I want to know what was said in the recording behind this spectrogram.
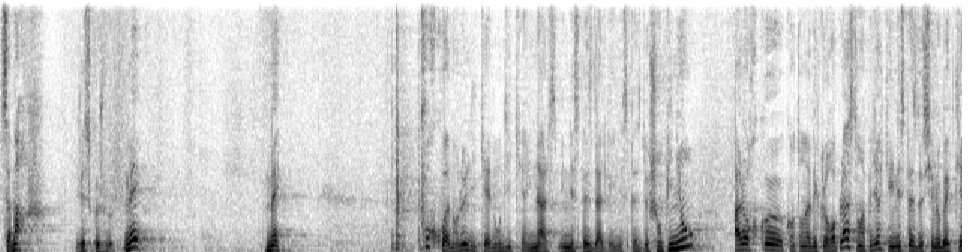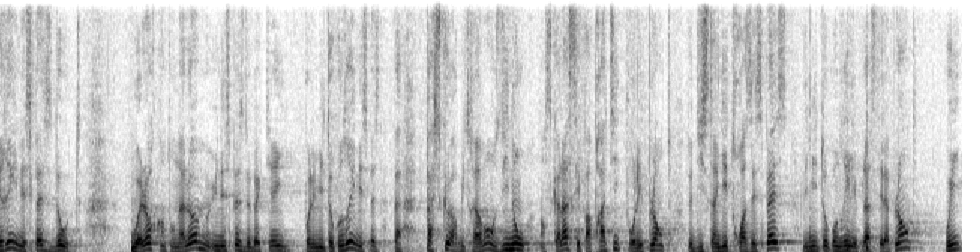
ça marche, j'ai ce que je veux. Mais, mais, pourquoi dans le lichen on dit qu'il y a une, espèce d'algue et une espèce de champignon, alors que quand on a des chloroplastes, on va dire qu'il y a une espèce de cyanobactérie, une espèce d'hôte? Ou alors, quand on a l'homme, une espèce de bactérie pour les mitochondries, une espèce. Bah, parce que arbitrairement, on se dit non, dans ce cas-là, c'est pas pratique pour les plantes de distinguer trois espèces, les mitochondries, les plastes et la plante, oui,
